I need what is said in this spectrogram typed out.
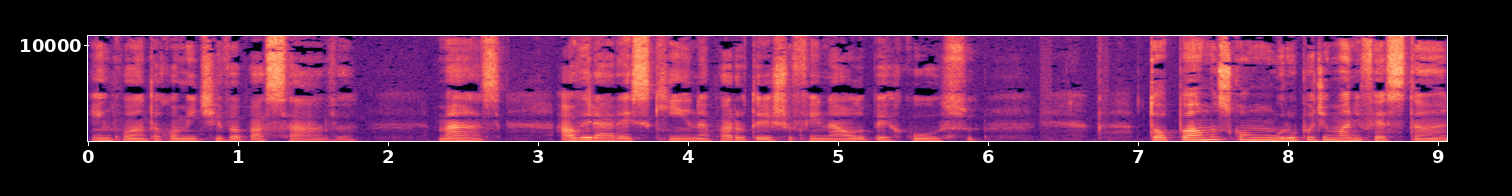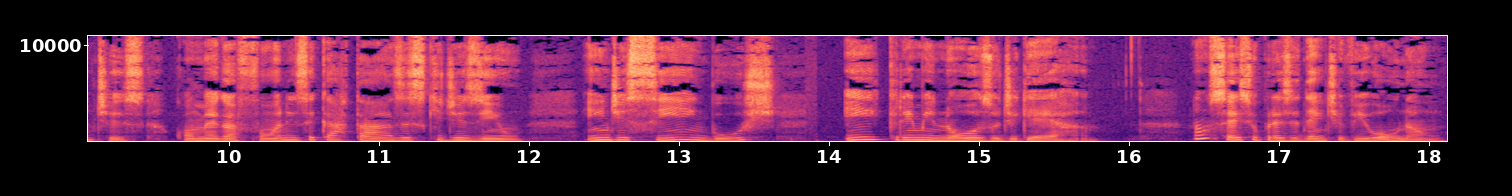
enquanto a comitiva passava. Mas, ao virar a esquina para o trecho final do percurso, Topamos com um grupo de manifestantes com megafones e cartazes que diziam indiciem Bush e criminoso de guerra. Não sei se o presidente viu ou não.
